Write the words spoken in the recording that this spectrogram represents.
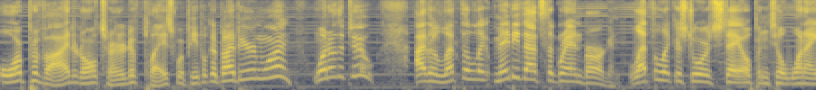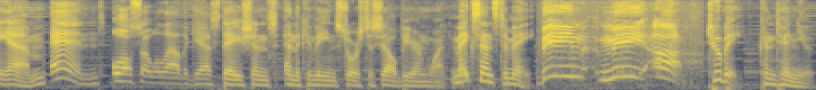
or provide an alternative place where people could buy beer and wine. One of the two. Either let the li- maybe that's the grand bargain. Let the liquor stores stay open until 1 a.m. and also allow the gas stations and the convenience stores to sell beer and wine. Makes sense to me. Beam me up. To be continued.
